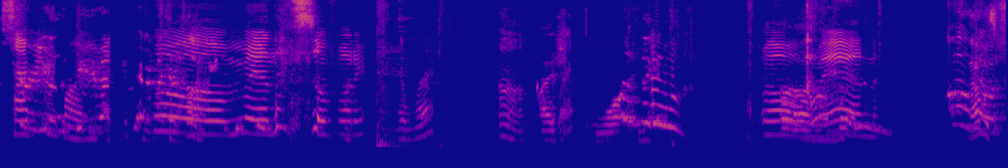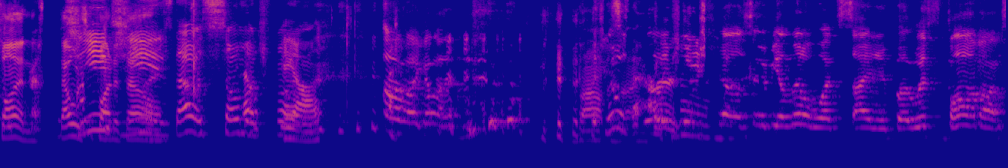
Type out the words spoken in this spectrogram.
Screw you, Oh man, that's so funny. And what? Uh, I What? should. Oh Oh. man. Oh, That was so fun. stressful. That was fun as hell. Jeez, that was so That much fun. chaos. Oh my god. Bombs If it was on. only two shells, it would be a little one-sided, but with bomb bombs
